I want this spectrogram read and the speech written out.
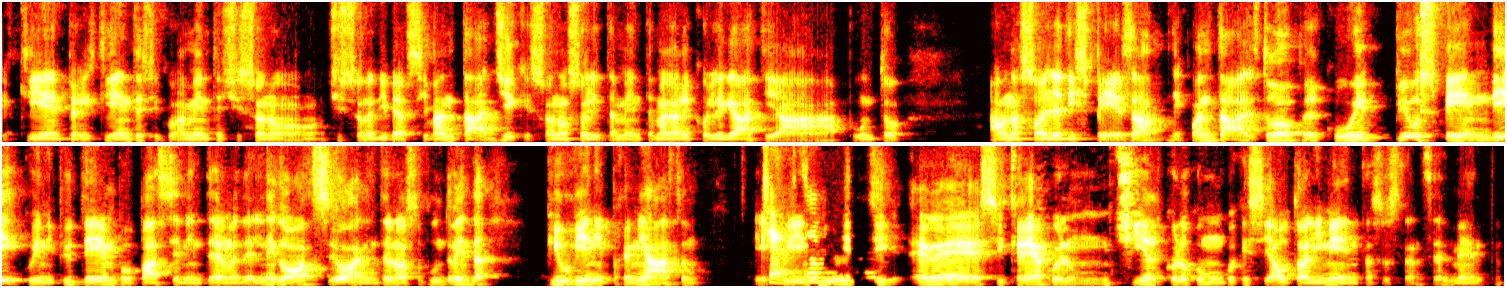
il cliente, per il cliente sicuramente ci sono, ci sono, diversi vantaggi che sono solitamente magari collegati a, appunto, a una soglia di spesa e quant'altro, per cui più spendi, quindi più tempo passi all'interno del negozio, all'interno del nostro punto di venta, più vieni premiato. E certo. quindi si, eh, si crea quel, un circolo comunque che si autoalimenta sostanzialmente.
